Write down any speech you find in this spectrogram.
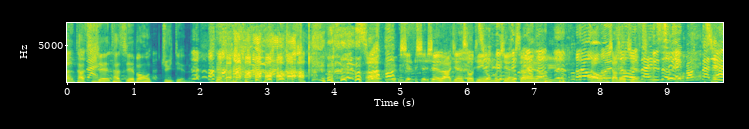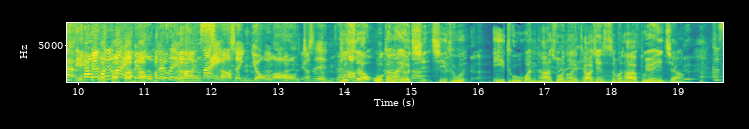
哎 他直接他直接帮我据点了。好，谢谢谢谢大家今天收听我们今天三言两语，那我们下周见。在这里帮大家帮帮奈没有，我们在这里帮奈真有喽，就是不是啊，我刚才有企企图意图问他说你的条件是什么，他又不愿意讲。可是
